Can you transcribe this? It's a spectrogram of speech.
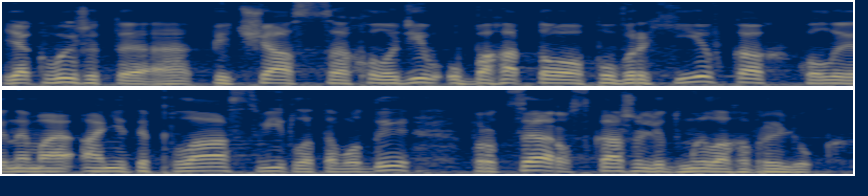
Як вижити е, під час холодів у багатоповерхівках, коли немає ані тепла, світла та води? Про це розкаже Людмила Гаврилюк.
